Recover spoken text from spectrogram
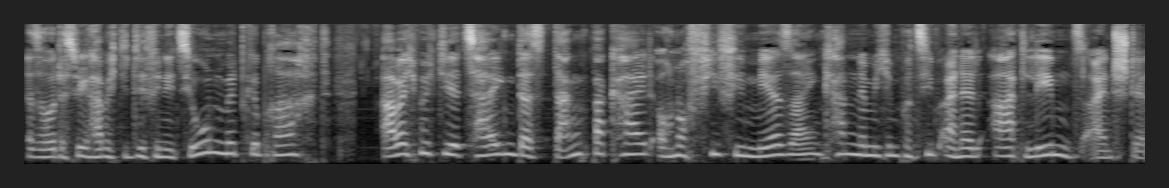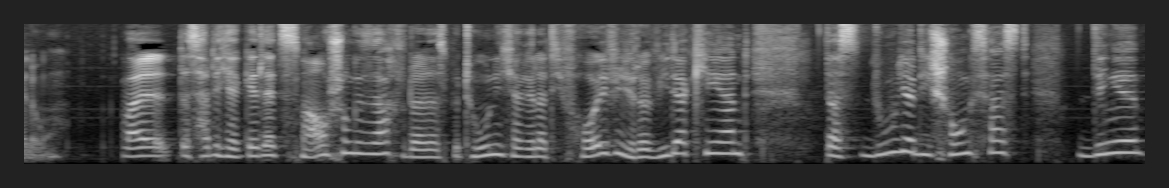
Also deswegen habe ich die Definition mitgebracht. Aber ich möchte dir zeigen, dass Dankbarkeit auch noch viel, viel mehr sein kann, nämlich im Prinzip eine Art Lebenseinstellung. Weil das hatte ich ja letztes Mal auch schon gesagt, oder das betone ich ja relativ häufig oder wiederkehrend, dass du ja die Chance hast, Dinge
